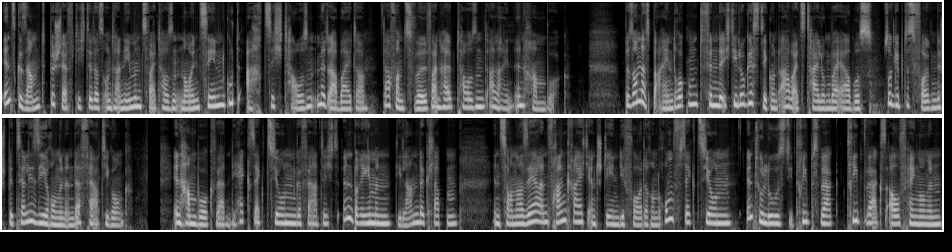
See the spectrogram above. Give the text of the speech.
Insgesamt beschäftigte das Unternehmen 2019 gut 80.000 Mitarbeiter, davon 12.500 allein in Hamburg. Besonders beeindruckend finde ich die Logistik und Arbeitsteilung bei Airbus. So gibt es folgende Spezialisierungen in der Fertigung. In Hamburg werden die Hecksektionen gefertigt, in Bremen die Landeklappen, in Saint-Nazaire in Frankreich entstehen die vorderen Rumpfsektionen, in Toulouse die Triebswerk Triebwerksaufhängungen,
